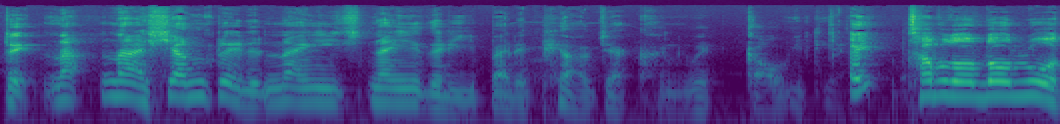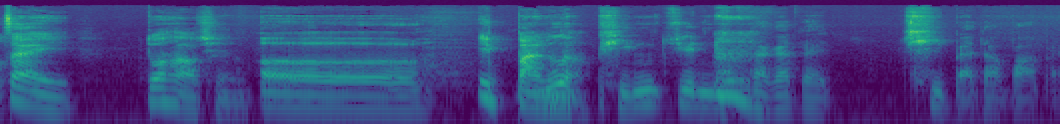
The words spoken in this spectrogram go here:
对，那那相对的那一那一个礼拜的票价可能会高一点。哎，差不多都落在多少钱？呃，一般如果的平均呢，大概在七百到八百。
